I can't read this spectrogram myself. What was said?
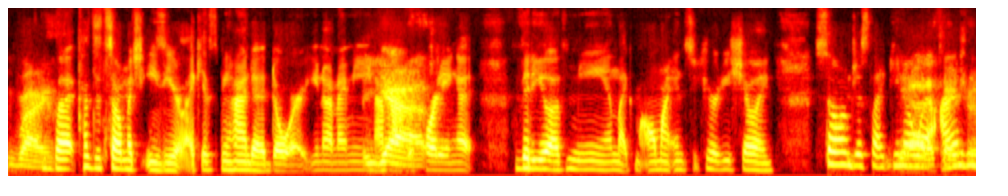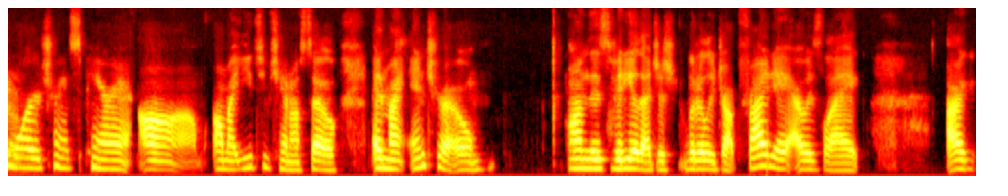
right. but because it's so much easier, like it's behind a door. You know what I mean? I'm Yeah. not recording a video of me and like all my insecurities showing. So I'm just like, you know what? I'm gonna be more transparent um on my YouTube channel. So in my intro on this video that just literally dropped Friday, I was like, I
